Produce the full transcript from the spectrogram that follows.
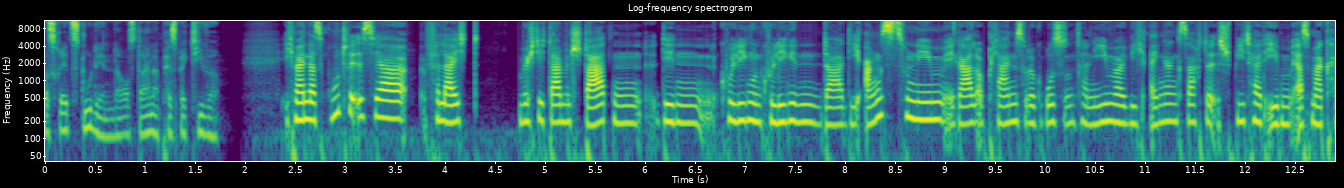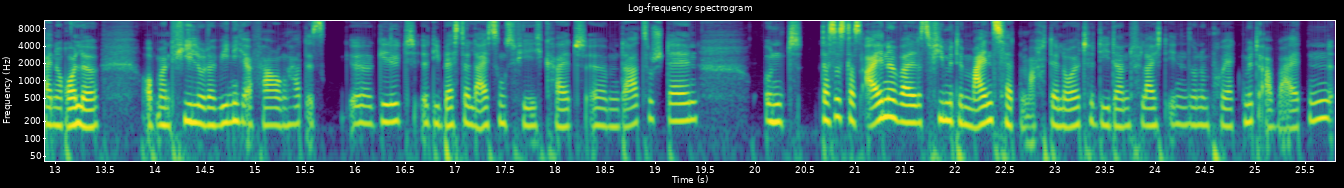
Was rätst du denen da aus deiner Perspektive? Ich meine, das Gute ist ja, vielleicht möchte ich damit starten, den Kollegen und Kolleginnen da die Angst zu nehmen, egal ob kleines oder großes Unternehmen, weil wie ich eingangs sagte, es spielt halt eben erstmal keine Rolle, ob man viel oder wenig Erfahrung hat. Es äh, gilt, die beste Leistungsfähigkeit ähm, darzustellen. Und das ist das eine, weil das viel mit dem Mindset macht der Leute, die dann vielleicht in so einem Projekt mitarbeiten.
